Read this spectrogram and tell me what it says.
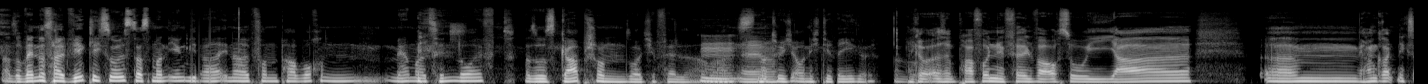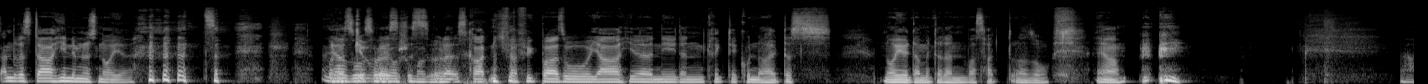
also wenn es halt wirklich so ist, dass man irgendwie da innerhalb von ein paar Wochen mehrmals hinläuft, also es gab schon solche Fälle, aber das ja, ist ja. natürlich auch nicht die Regel. Ich Also, glaube, also ein paar von den Fällen war auch so, ja, ähm, wir haben gerade nichts anderes da, hier nimm das Neue. oder ja, es so gibt, ist oder ich es auch schon mal ist, oder ist gerade nicht verfügbar, so, ja, hier, nee, dann kriegt der Kunde halt das Neue, damit er dann was hat oder so. Ja, Ja.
